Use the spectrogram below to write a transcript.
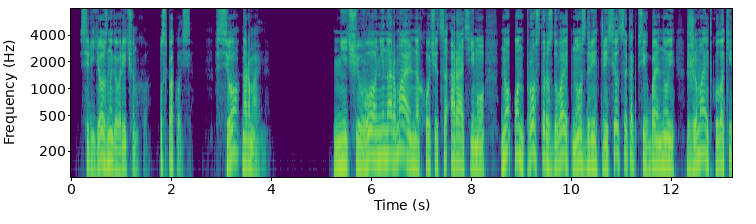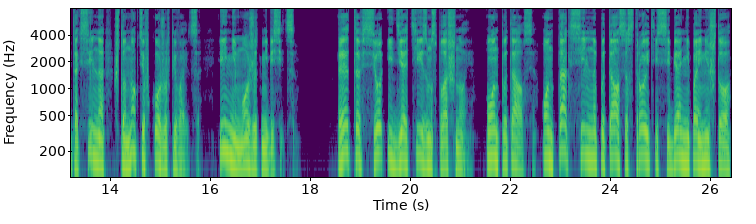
— серьезно говорит Чунхо, — «успокойся. Все нормально. Ничего ненормально, хочется орать ему, но он просто раздувает ноздри, трясется как психбольной, сжимает кулаки так сильно, что ногти в кожу впиваются, и не может не беситься. Это все идиотизм сплошной. Он пытался, он так сильно пытался строить из себя не пойми что,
